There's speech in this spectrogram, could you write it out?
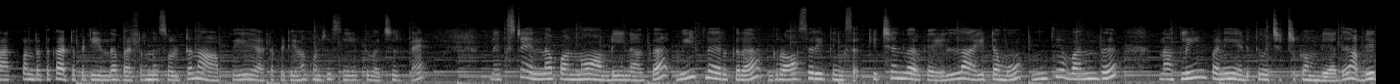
பேக் பண்ணுறதுக்கு அட்டைப்பெட்டி இருந்தால் பெட்டர்னு சொல்லிட்டு நான் அப்போயே அட்டைப்பெட்டியெல்லாம் கொஞ்சம் சேர்த்து வச்சுருப்பேன். நெக்ஸ்ட்டு என்ன பண்ணோம் அப்படின்னாக்கா வீட்டில் இருக்கிற க்ராசரி திங்ஸு கிச்சனில் இருக்க எல்லா ஐட்டமும் இங்கே வந்து நான் க்ளீன் பண்ணி எடுத்து வச்சிட்ருக்க முடியாது. அப்படியே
